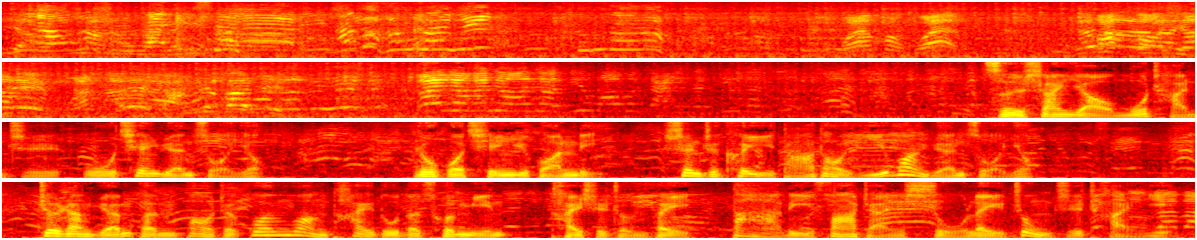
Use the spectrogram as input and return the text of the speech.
你要我说啥？你说，你看到后面你懂到了。玩不玩？发搞笑的，玩他的。紫山药亩产值五千元左右，如果勤于管理，甚至可以达到一万元左右。这让原本抱着观望态度的村民开始准备大力发展薯类种植产业。可以吗？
